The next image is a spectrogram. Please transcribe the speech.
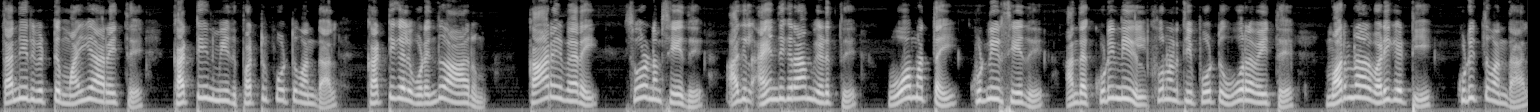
தண்ணீர் விட்டு மைய அரைத்து கட்டியின் மீது பற்று போட்டு வந்தால் கட்டிகள் உடைந்து ஆறும். காரைவேரை சூரணம் செய்து அதில் ஐந்து கிராம் எடுத்து ஓமத்தை குடிநீர் செய்து அந்த குடிநீரில் சூரணத்தை போட்டு ஊற வைத்து மறுநாள் வடிகட்டி குடித்து வந்தால்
